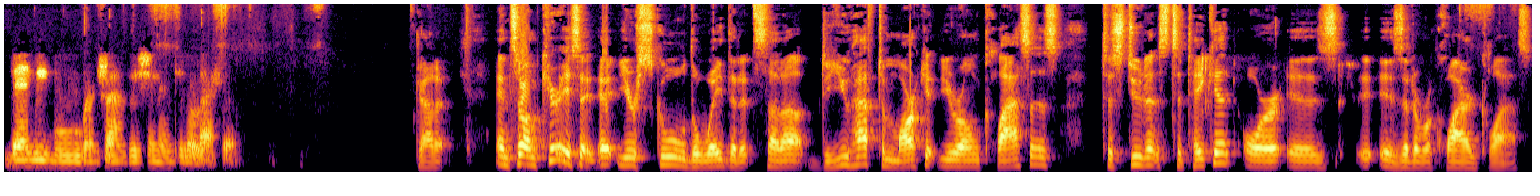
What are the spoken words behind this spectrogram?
then we move and transition into the lesson. Got it. And so I'm curious at, at, your school, the way that it's set up, do you have to market your own classes to students to take it, or is is it a required class?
